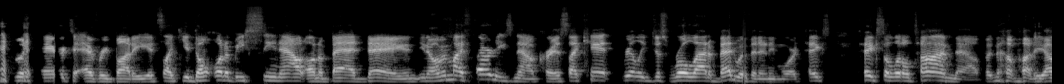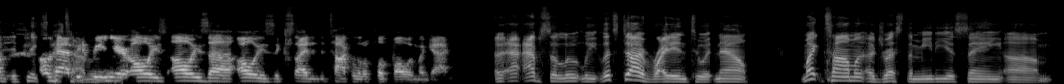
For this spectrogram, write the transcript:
good hair to everybody, it's like you don't want to be seen out on a bad day. And you know, I'm in my 30s now, Chris. I can't really just roll out of bed with it anymore. It takes takes a little time now. But no, buddy, I'm, I'm happy to be here. Always, always, uh, always excited to talk a little football with my guy. Absolutely. Let's dive right into it now. Mike Tomlin addressed the media saying, um,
